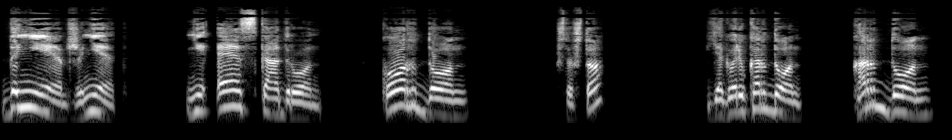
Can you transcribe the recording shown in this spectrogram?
«Да нет же, нет! Не эскадрон, кордон. Что-что? Я говорю кордон. Кордон.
